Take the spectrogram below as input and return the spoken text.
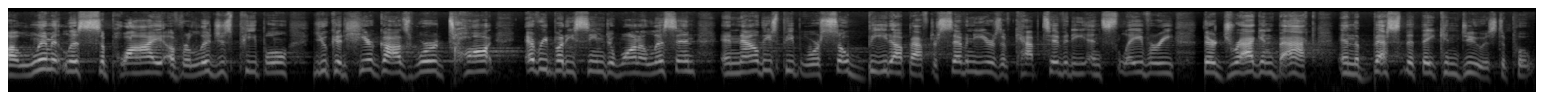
a limitless supply of religious people. You could hear God's word taught. Everybody seemed to want to listen. And now these people were so beat up after 70 years of captivity and slavery, they're dragging back. And the best that they can do is to put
